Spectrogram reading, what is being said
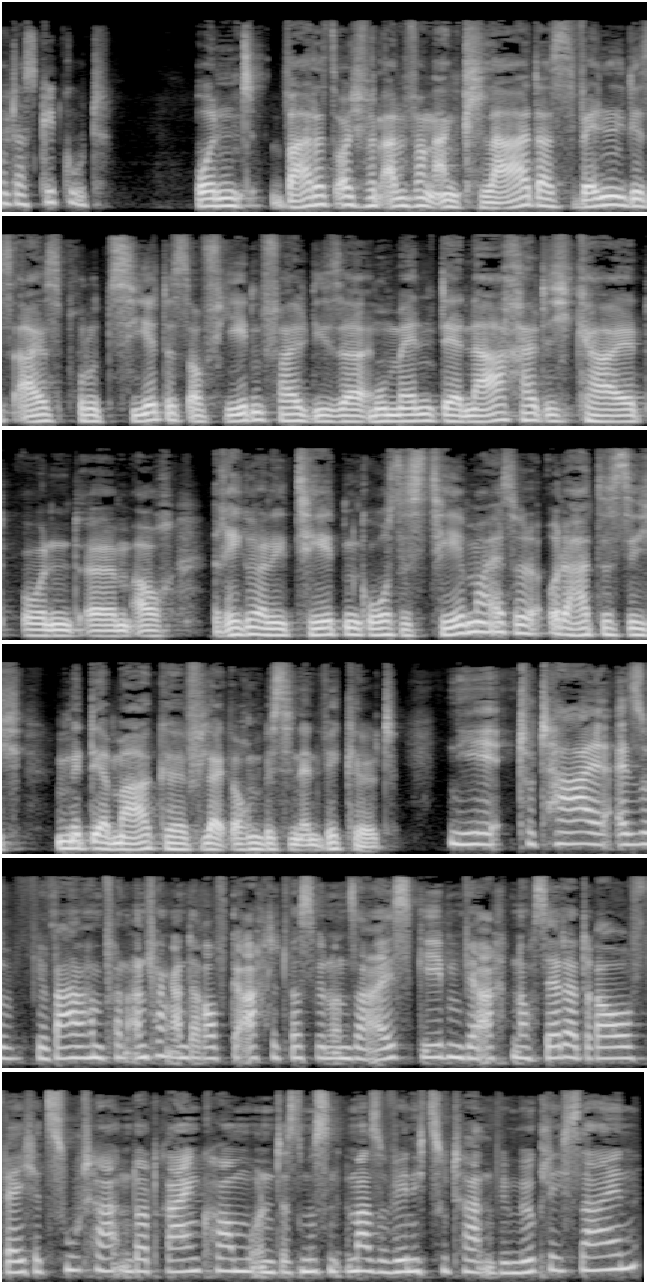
Und das geht gut. Und war das euch von Anfang an klar, dass wenn ihr das Eis produziert, dass auf jeden Fall dieser Moment der Nachhaltigkeit und ähm, auch Regionalität ein großes Thema ist? Oder, oder hat es sich mit der Marke vielleicht auch ein bisschen entwickelt? Nee, total. Also wir waren, haben von Anfang an darauf geachtet, was wir in unser Eis geben. Wir achten auch sehr darauf, welche Zutaten dort reinkommen. Und es müssen immer so wenig Zutaten wie möglich sein,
